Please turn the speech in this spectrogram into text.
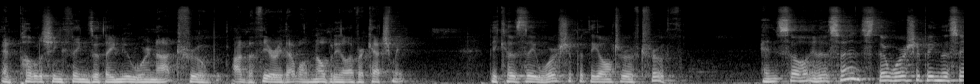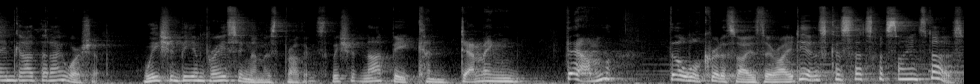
at publishing things that they knew were not true on the theory that, well, nobody will ever catch me, because they worship at the altar of truth. And so, in a sense, they're worshiping the same God that I worship. We should be embracing them as brothers. We should not be condemning them, though we'll criticize their ideas, because that's what science does.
